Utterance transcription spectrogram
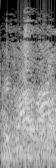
Goodbye.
